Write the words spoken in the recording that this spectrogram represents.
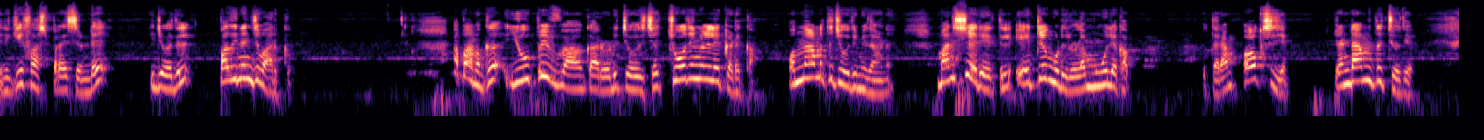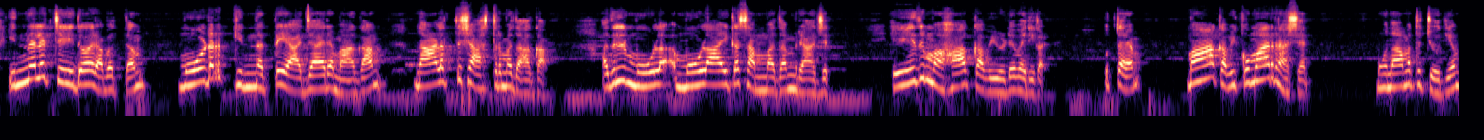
എനിക്ക് ഫസ്റ്റ് പ്രൈസ് ഉണ്ട്. ഇരുപതിൽ പതിനഞ്ച് മാർക്ക് അപ്പോൾ നമുക്ക് യു പി വിഭാഗക്കാരോട് ചോദിച്ച ചോദ്യങ്ങളിലേക്ക് എടുക്കാം ഒന്നാമത്തെ ചോദ്യം ഇതാണ്. മനുഷ്യ ശരീരത്തിൽ ഏറ്റവും കൂടുതലുള്ള മൂലകം ഉത്തരം ഓക്സിജൻ. രണ്ടാമത്തെ ചോദ്യം ഇന്നലെ ചെയ്ത ചെയ്തൊരബദ്ധം മൂടർക്കിന്നത്തെ ആചാരമാകാം നാളത്തെ ശാസ്ത്രമതാകാം. അതിൽ മൂള മൂളായിക സമ്മതം രാജൻ. ഏത് മഹാകവിയുടെ വരികൾ? ഉത്തരം മഹാകവി കുമാരനാശൻ മൂന്നാമത്തെ ചോദ്യം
